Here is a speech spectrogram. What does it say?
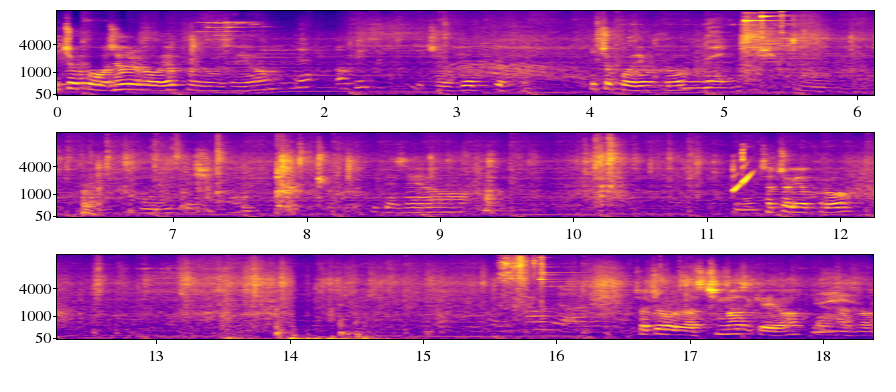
이쪽 보고 저를 보고 옆으로 놓으세요. 네? 어디? 이쪽 옆, 옆으로. 이쪽 보고 옆으로. 네. 오늘 힘 빼시고. 힘 빼세요. 네, 저쪽 옆으로. 저쪽으로 가서 침 맞을게요. 일어나서.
